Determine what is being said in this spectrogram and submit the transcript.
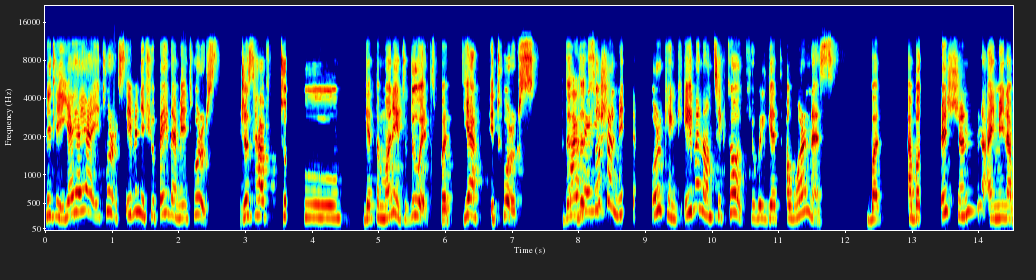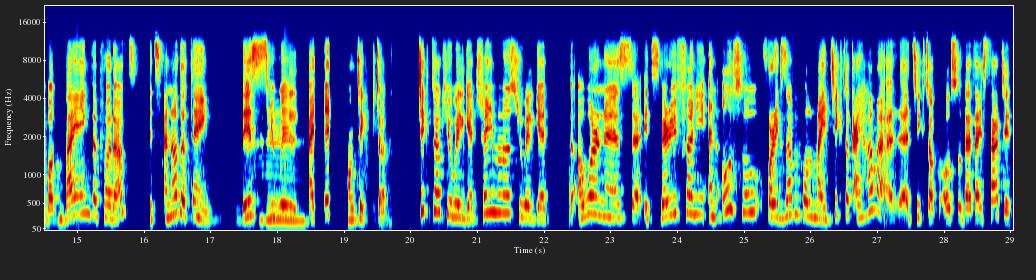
Completely. Yeah, yeah, yeah. It works. Even if you pay them, it works. You just have to get the money to do it. But yeah, it works. The, the many- social media working even on tiktok you will get awareness. But about nutrition i mean about buying the products it's another thing. This mm. you will mm. i think on tiktok. Tiktok you will get famous you will get the awareness uh, it's very funny. And also for example my tiktok i have a, a tiktok also that i started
